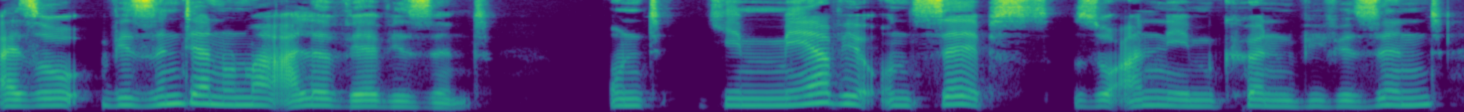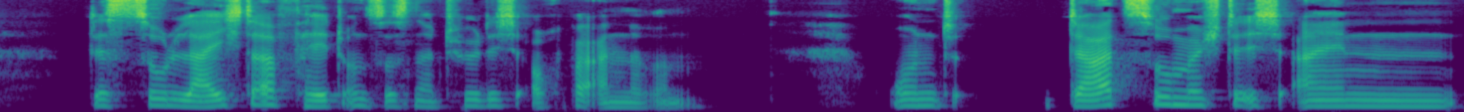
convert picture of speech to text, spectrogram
Also wir sind ja nun mal alle, wer wir sind. Und je mehr wir uns selbst so annehmen können, wie wir sind, desto leichter fällt uns das natürlich auch bei anderen. Und dazu möchte ich ein,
